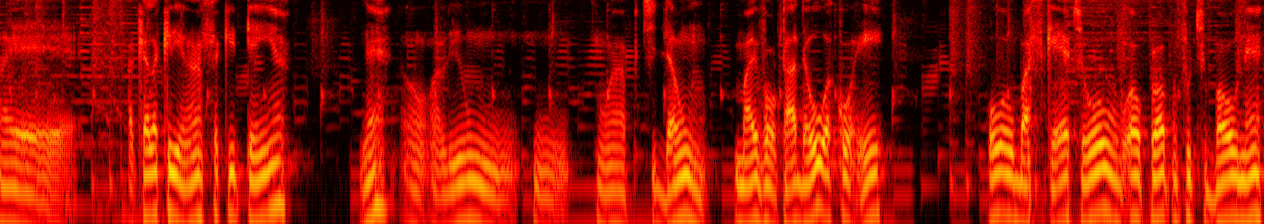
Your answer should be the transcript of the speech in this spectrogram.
é, aquela criança que tenha, né, ali um, um, uma aptidão mais voltada ou a correr, ou ao basquete, ou ao próprio futebol, né,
